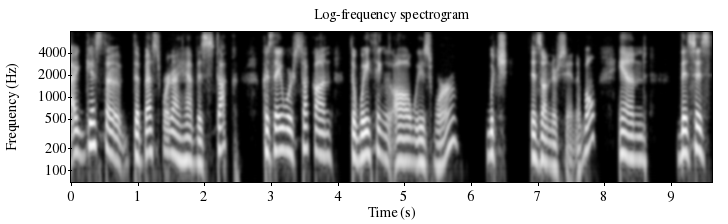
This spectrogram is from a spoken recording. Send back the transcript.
I guess the the best word I have is stuck because they were stuck on the way things always were, which is understandable. And this is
